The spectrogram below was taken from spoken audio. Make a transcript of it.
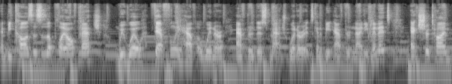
And because this is a playoff match we will definitely have a winner after this match whether it's going to be after 90 minutes extra time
